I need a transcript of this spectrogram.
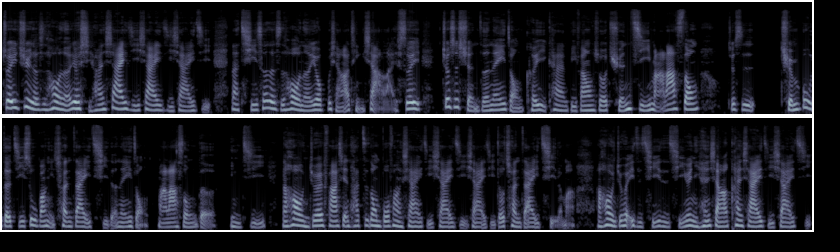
追剧的时候呢，又喜欢下一集、下一集、下一集。那骑车的时候呢，又不想要停下来，所以就是选择那一种可以看，比方说全集马拉松，就是全部的集数帮你串在一起的那一种马拉松的。影集，然后你就会发现它自动播放下一集、下一集、下一集都串在一起了嘛，然后你就会一直骑、一直骑，因为你很想要看下一集、下一集。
